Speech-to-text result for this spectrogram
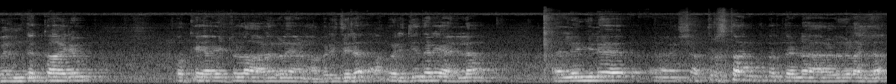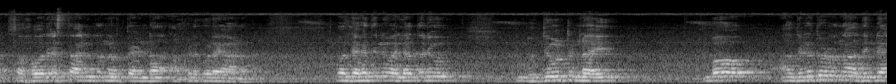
ബന്ധക്കാരും ഒക്കെ ആയിട്ടുള്ള ആളുകളെയാണ്. അപരിചിത അപരിചിതരെ അല്ല അല്ലെങ്കിൽ ശത്രുസ്ഥാനത്ത് നിർത്തേണ്ട ആളുകളല്ല സഹോദര സ്ഥാനത്ത് നിർത്തേണ്ട ആളുകളെയാണ്. അപ്പോൾ അദ്ദേഹത്തിന് വല്ലാത്തൊരു ബുദ്ധിമുട്ടുണ്ടായി. അപ്പോൾ അതിനെ തുടർന്ന് അതിന്റെ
